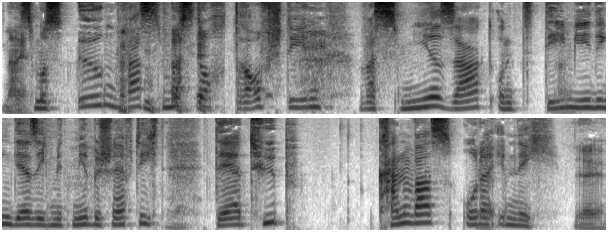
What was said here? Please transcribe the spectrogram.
Nein. Es muss irgendwas muss doch draufstehen, was mir sagt und demjenigen, der sich mit mir beschäftigt, ja. der Typ kann was oder ja. eben nicht. Ja, ja.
